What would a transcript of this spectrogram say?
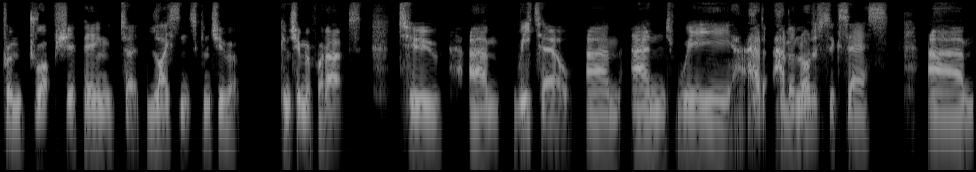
from drop shipping to licensed consumer consumer products to um, retail. Um, and we had had a lot of success um,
